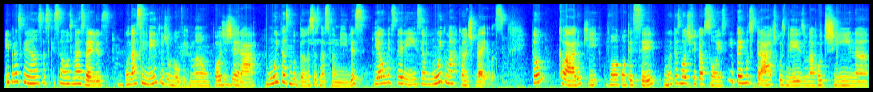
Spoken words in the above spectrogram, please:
e para as crianças que são os mais velhos. O nascimento de um novo irmão pode gerar muitas mudanças nas famílias e é uma experiência muito marcante para elas. Então, claro que vão acontecer muitas modificações em termos práticos mesmo, na rotina.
